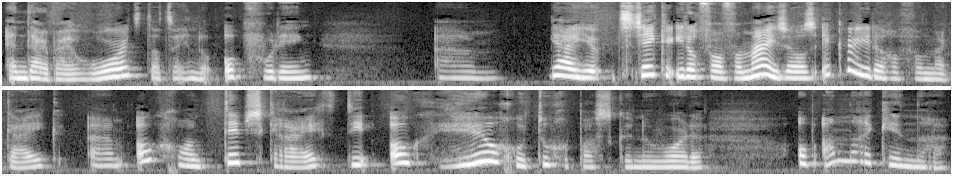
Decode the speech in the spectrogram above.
En daarbij hoort dat er in de opvoeding, ehm, ja, je, zeker in ieder geval van mij, zoals ik er in ieder geval naar kijk, ehm, ook gewoon tips krijgt die ook heel goed toegepast kunnen worden op andere kinderen.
